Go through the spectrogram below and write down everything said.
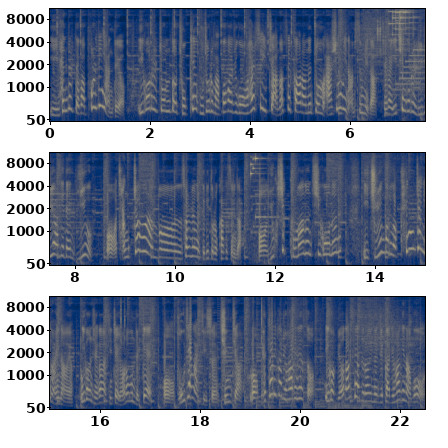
이 핸들대가 폴딩이 안 돼요. 이거를 좀 더 좋게 구조를 바꿔가지고 할 수 있지 않았을까라는 좀 아쉬움이 남습니다. 제가 이 친구를 리뷰하게 된 이유 어, 장점을 한번 설명을 드리도록 하겠습니다. 어, 69만원 치고는 이 주행거리가 굉장히 많이 나와요. 이건 제가 진짜 여러분들께 어, 보장할 수 있어요. 진짜. 어, 배터리까지 확인했어 이거 몇 암페어 들어있는 지까지 확인하고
